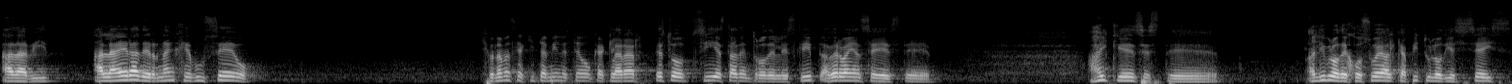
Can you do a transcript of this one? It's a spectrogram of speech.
a David a la era de Hernán Jebuseo. Dijo, nada más que aquí también les tengo que aclarar. Esto sí está dentro del script. A ver, váyanse, este. Ay, ¿qué es este? Al libro de Josué, al capítulo 16.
